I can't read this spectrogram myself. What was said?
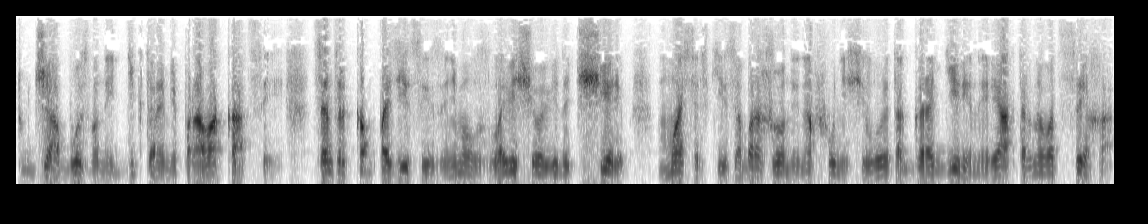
Тут же обозванный дикторами провокации. Центр композиции занимал зловещего вида череп, мастерски изображенный на фоне силуэта Градирины реакторного цеха,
